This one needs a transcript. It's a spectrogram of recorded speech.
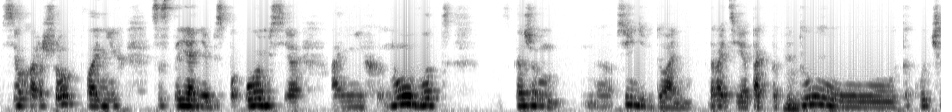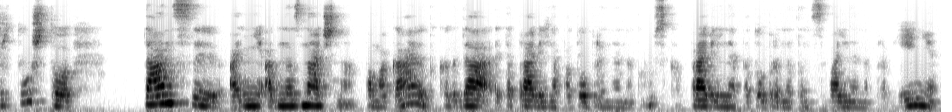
все хорошо в плане их состояния, беспокоимся о них. Ну вот, скажем, э, все индивидуально. Давайте я так подведу mm-hmm. такую черту, что танцы, они однозначно помогают, когда это правильно подобранная нагрузка, правильное подобранное танцевальное направление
